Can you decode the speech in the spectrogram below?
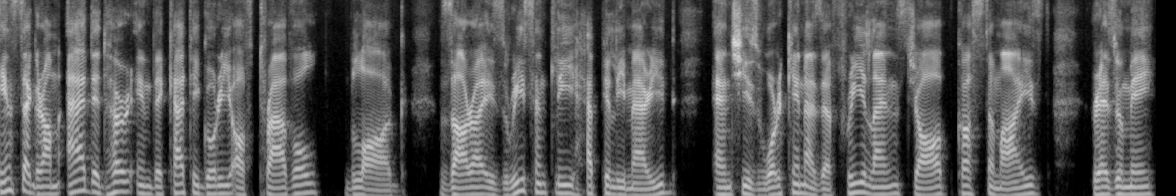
Instagram added her in the category of travel blog. Zara is recently happily married and she's working as a freelance job customized resume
